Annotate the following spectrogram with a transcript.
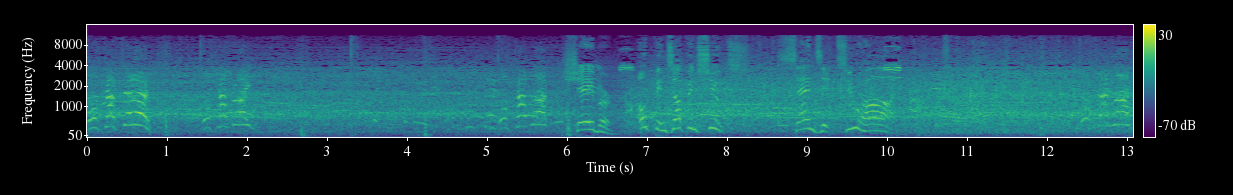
Ball stop center. Ball stop right. Ball stop left. Shaber opens up and shoots. Sends it too high. Ball side left.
